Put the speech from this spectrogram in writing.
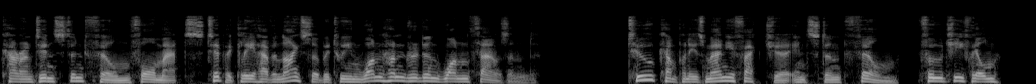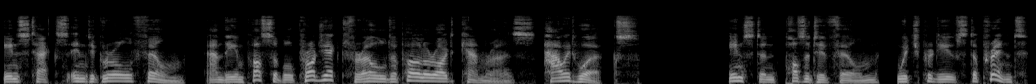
Current instant film formats typically have an ISO between 100 and 1000. Two companies manufacture instant film, Fujifilm, Instax Integral Film, and the Impossible Project for older Polaroid cameras. How it works. Instant positive film, which produced a print,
